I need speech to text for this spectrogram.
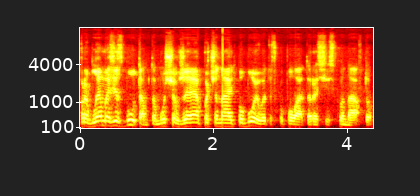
проблема зі збутом, тому що вже починають побоюватись купувати російську нафту.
